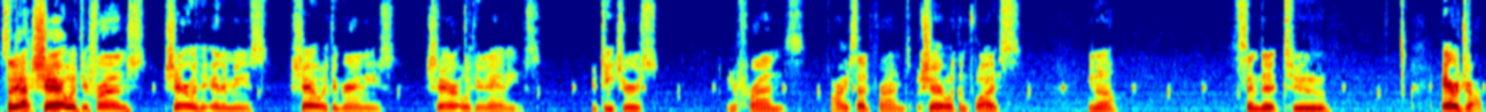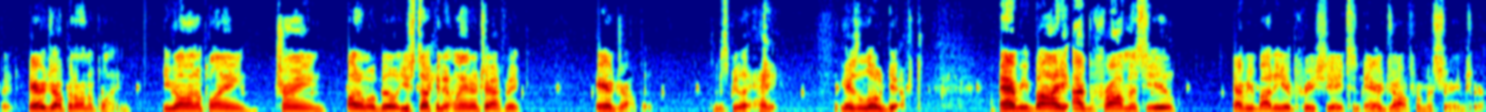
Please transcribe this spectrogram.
So yeah, share it with your friends, share it with your enemies, share it with your grannies, share it with your nannies, your teachers, your friends. I already said friends, but share it with them twice. You know? Send it to airdrop it. Airdrop it on a plane. You go on a plane, train, automobile, you're stuck in Atlanta traffic, airdrop it. Just be like, hey, here's a little gift. Everybody, I promise you, everybody appreciates an airdrop from a stranger.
